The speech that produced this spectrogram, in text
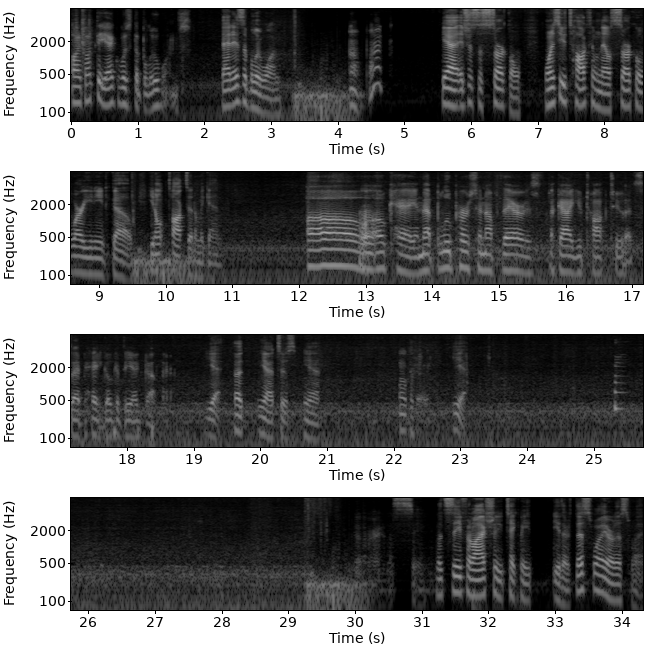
Oh, I thought the egg was the blue ones. That is a blue one. Oh, what? Yeah, it's just a circle. Once you talk to them, they'll circle where you need to go. You don't talk to them again. Oh, okay. And that blue person up there is a guy you talked to that said, "Hey, go get the egg down there." Yeah. Uh, yeah, just yeah, Okay. yeah. Alright, let's see. Let's see if it'll actually take me either this way or this way.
